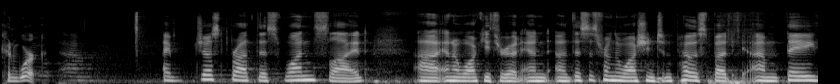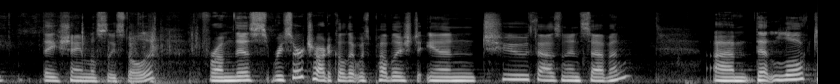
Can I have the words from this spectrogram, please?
can work. So, um, I just brought this one slide, uh, and I'll walk you through it. And uh, this is from the Washington Post, but um, they they shamelessly stole it from this research article that was published in 2007 um, that looked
